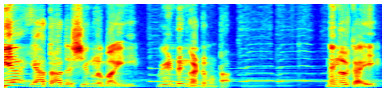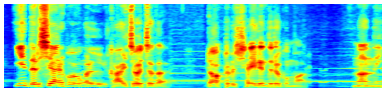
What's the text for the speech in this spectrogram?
പുതിയ യാത്രാ ദൃശ്യങ്ങളുമായി വീണ്ടും കണ്ടുമുട്ടാം. നിങ്ങൾക്കായി ഈ ദൃശ്യാനുഭവങ്ങൾ കാഴ്ചവെച്ചത് ഡോക്ടർ ശൈലേന്ദ്രകുമാർ. നന്ദി.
